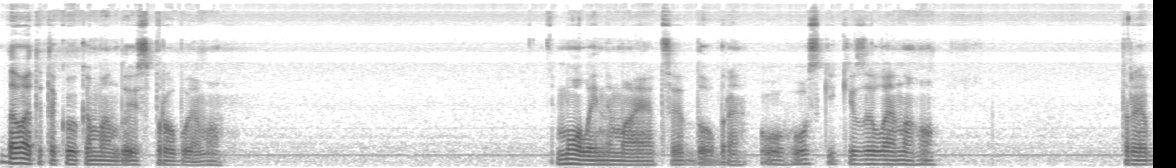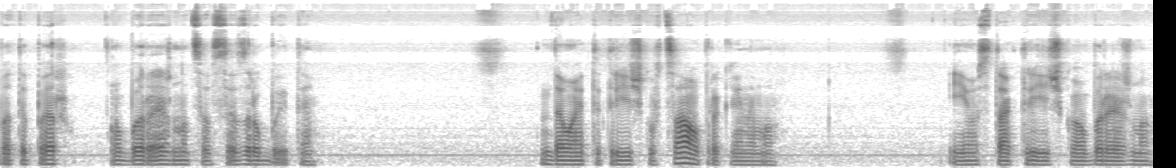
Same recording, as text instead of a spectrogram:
Давайте такою командою спробуємо. Молей немає, це добре. Ого, скільки зеленого. Треба тепер обережно це все зробити. Давайте трієчку в ЦАО прокинемо. І ось так трієчку обережно.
